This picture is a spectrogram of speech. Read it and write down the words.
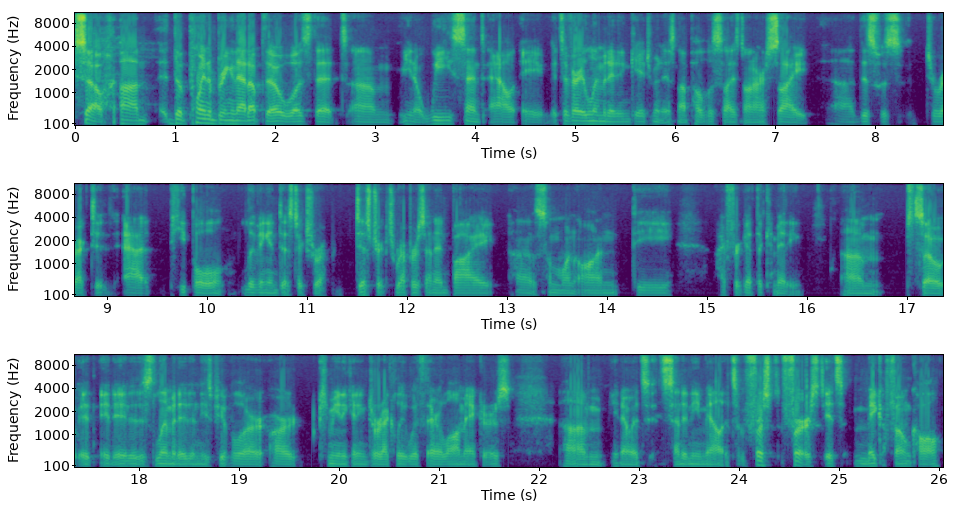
So um, the point of bringing that up, though, was that um, you know we sent out a. It's a very limited engagement. It's not publicized on our site. Uh, this was directed at people living in districts rep- districts represented by uh, someone on the, I forget the committee. Um, so it, it, it is limited, and these people are are communicating directly with their lawmakers. Um, you know, it's, it's send an email. It's first first it's make a phone call,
